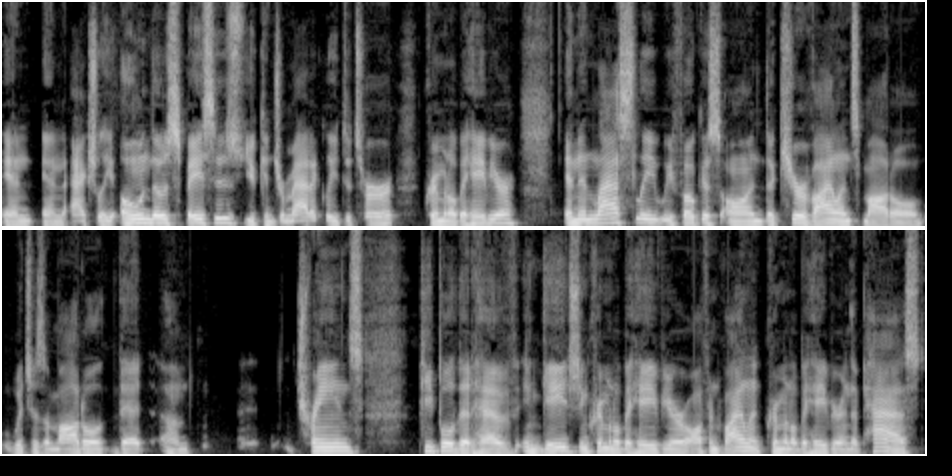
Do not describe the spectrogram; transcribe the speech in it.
and and actually own those spaces, you can dramatically deter criminal behavior. And then lastly, we focus on the cure violence model, which is a model that um, trains people that have engaged in criminal behavior, often violent criminal behavior in the past,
